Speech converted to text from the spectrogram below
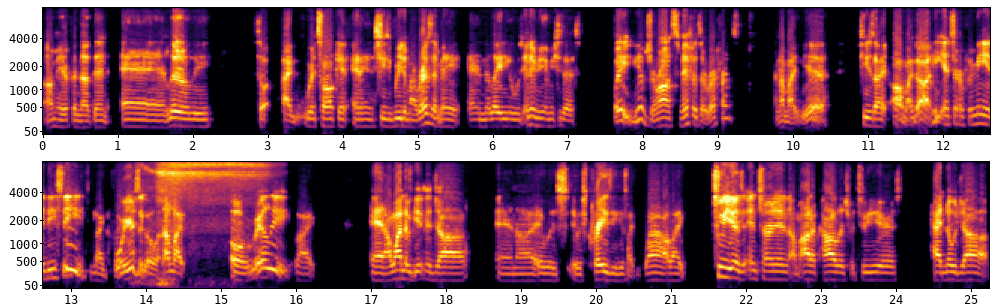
I'm here for nothing. And literally, so like we're talking, and then she's reading my resume, and the lady who was interviewing me, she says, Wait, you have Jerron Smith as a reference? And I'm like, Yeah. She's like, Oh my God, he interned for me in DC like four years ago. And I'm like, Oh, really? Like, and I wind up getting a job and uh, it was it was crazy. It's like wow, like two years of interning. I'm out of college for two years, had no job,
